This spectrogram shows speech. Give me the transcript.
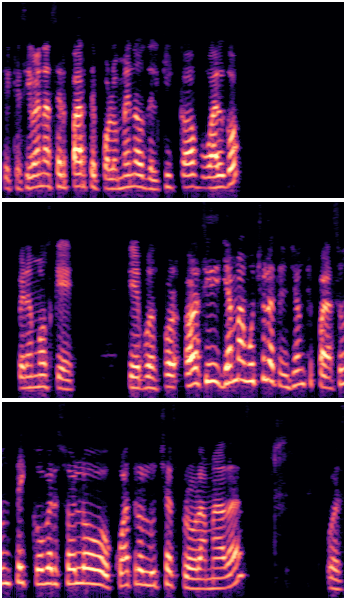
de que si van a ser parte por lo menos del kickoff o algo. Esperemos que, que pues por, ahora sí llama mucho la atención que para hacer un takeover solo cuatro luchas programadas pues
